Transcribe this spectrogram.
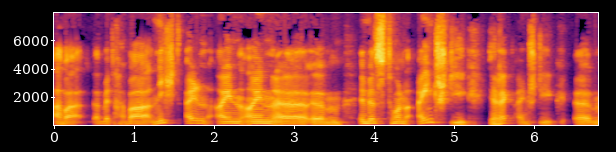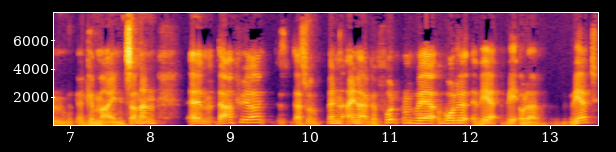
aber damit war nicht ein ein ein äh, ähm, Investoreneinstieg, Direkteinstieg ähm, gemeint, sondern ähm, dafür, also wenn einer gefunden wär, wurde, wer, wer oder wird,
